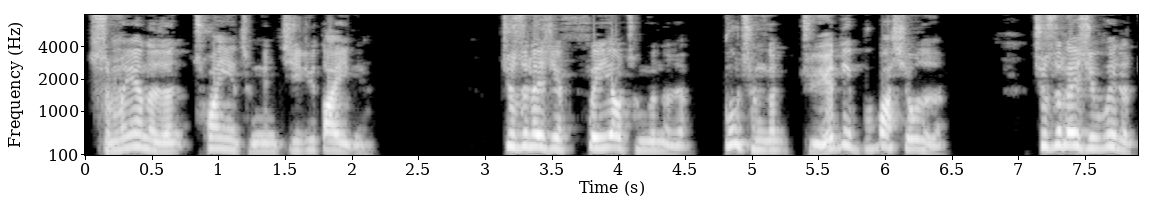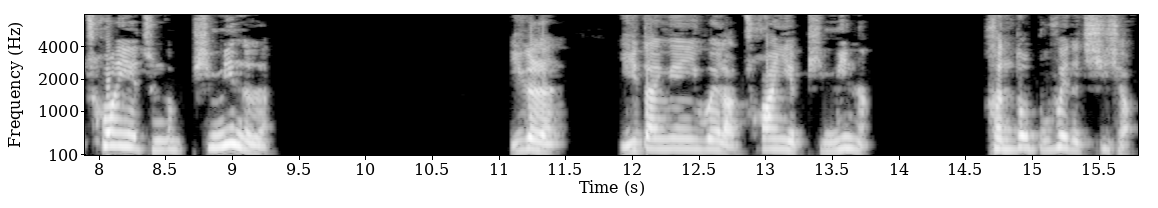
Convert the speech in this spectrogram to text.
什么样的人创业成功几率大一点？就是那些非要成功的人，不成功绝对不罢休的人。就是那些为了创业成功拼命的人。一个人一旦愿意为了创业拼命了，很多不会的技巧，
